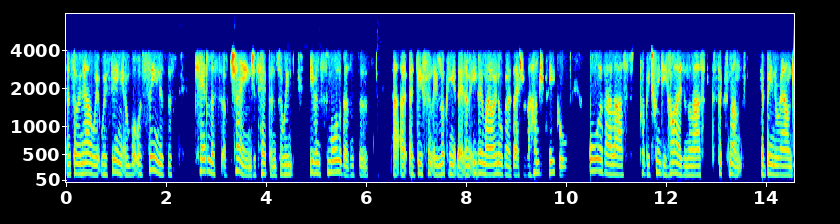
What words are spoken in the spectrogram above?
and so now we're, we're seeing, and what we've seen is this catalyst of change has happened. So we, even smaller businesses uh, are definitely looking at that. And even in my own organisation, with 100 people, all of our last probably 20 hires in the last six months have been around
